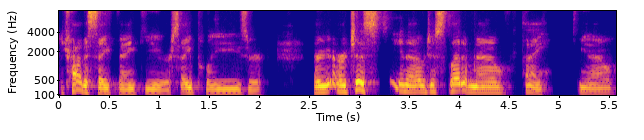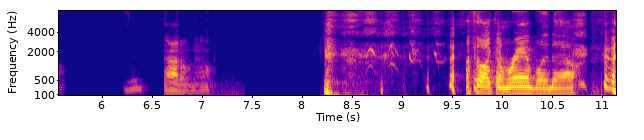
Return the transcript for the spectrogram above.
to try to say thank you or say please or or, or just you know just let them know hey you know i don't know. I feel like i'm rambling now.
